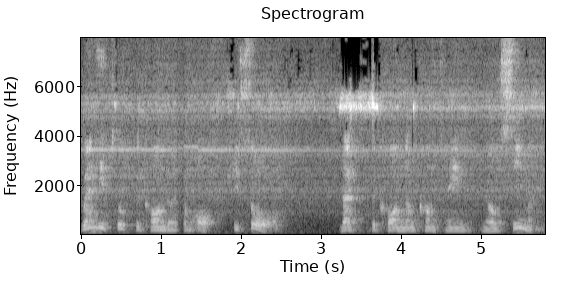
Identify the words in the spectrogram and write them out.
when he took the condom off, she saw that the condom contained no semen.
